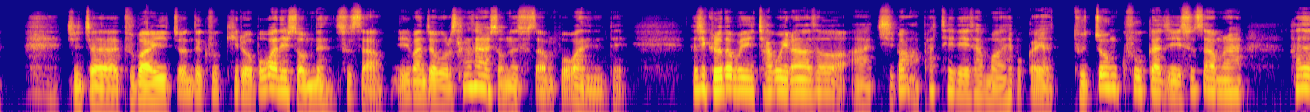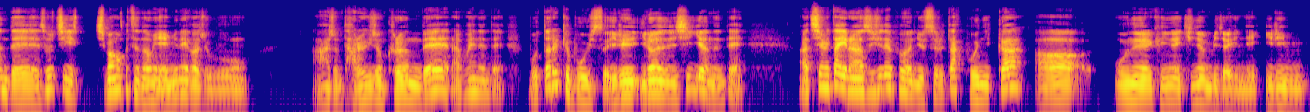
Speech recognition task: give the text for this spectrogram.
진짜 두바이 쫀드 쿠키로 뽑아낼 수 없는 수싸움, 일반적으로 상상할 수 없는 수싸움을 뽑아내는데 사실 그러다 보니 자고 일어나서 아 지방 아파트에 대해서 한번 해볼까? 야 두쫑쿠까지 수싸움을 하, 하는데 솔직히 지방 아파트 너무 예민해가지고 아 좀 다루기 좀 그런데 라고 했는데 못 다룰 게 뭐 있어 이런 이런 시기였는데 아침에 딱 일어나서 휴대폰 뉴스를 딱 보니까 어 오늘 굉장히 기념비적인 일인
